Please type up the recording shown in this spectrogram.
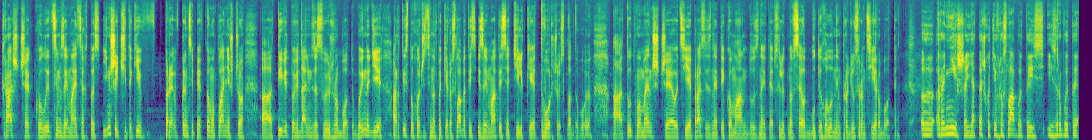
краще, коли цим займається хтось інший, чи такі в в принципі в тому плані, що е, ти відповідальний за свою ж роботу, бо іноді артисту хочеться навпаки розслабитись і займатися тільки творчою складовою. А тут момент ще оцієї праці знайти команду, знайти абсолютно все, от бути головним продюсером цієї роботи. Е, раніше я теж хотів розслабитись і зробити.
